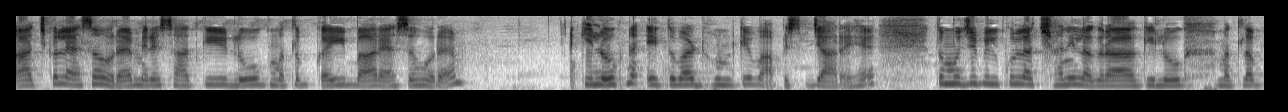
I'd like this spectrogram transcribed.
आजकल ऐसा हो रहा है, मेरे साथ कि लोग मतलब कई बार ऐसे हो रहा है कि लोग ना एक दो बार ढूंढ के वापस जा रहे हैं। तो मुझे बिल्कुल अच्छा नहीं लग रहा कि लोग मतलब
